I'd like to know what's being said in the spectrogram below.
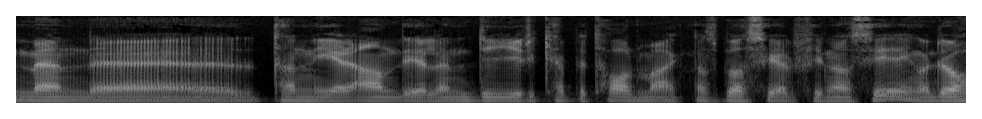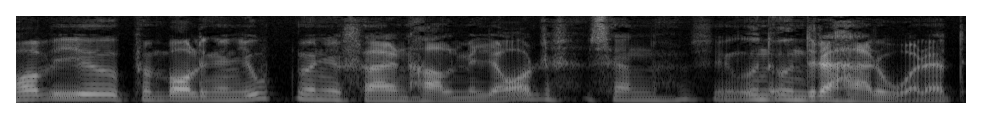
men eh, ta ner andelen dyr kapitalmarknadsbaserad finansiering och det har vi ju uppenbarligen gjort med ungefär en halv miljard sen, un, under det här året.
